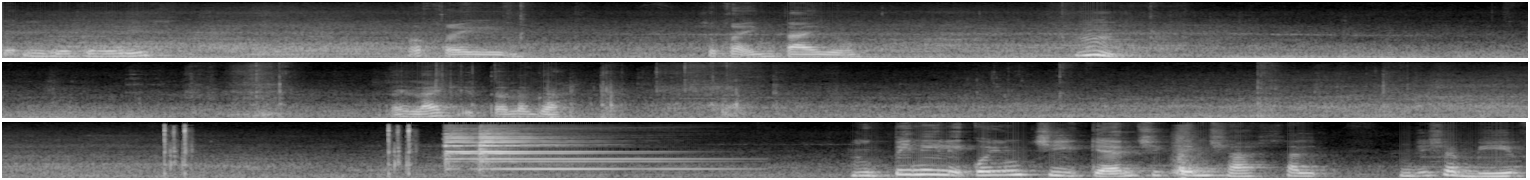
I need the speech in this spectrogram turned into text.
Kain ko guys. Okay. So kain tayo. Hmm. I like it talaga. Pinili ko yung chicken. Chicken siya. Sal- hindi siya beef.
